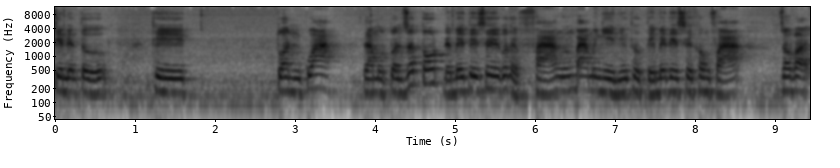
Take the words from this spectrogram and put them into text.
tiền điện tử thì tuần qua là một tuần rất tốt để BTC có thể phá ngưỡng 30.000 nhưng thực tế BTC không phá. Do vậy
